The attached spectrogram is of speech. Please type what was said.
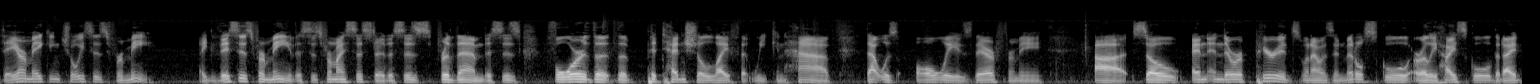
they are making choices for me. Like this is for me. This is for my sister. This is for them. This is for the the potential life that we can have. That was always there for me. Uh, so and and there were periods when I was in middle school, early high school that I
